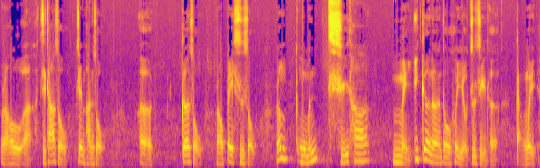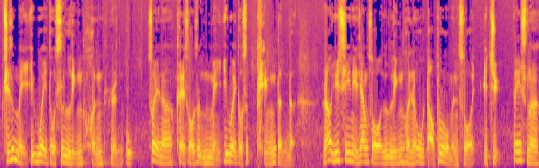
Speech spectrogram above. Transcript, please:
然后呃，吉他手、键盘手、呃，歌手，然后贝斯手，然后我们其他每一个呢都会有自己的岗位。其实每一位都是灵魂人物，所以呢可以说是每一位都是平等的。然后，与其你这样说灵魂人物，倒不如我们说一句，贝斯呢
